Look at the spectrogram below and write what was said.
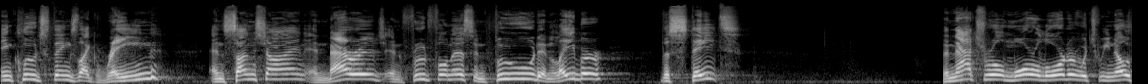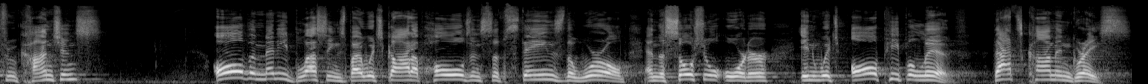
includes things like rain and sunshine and marriage and fruitfulness and food and labor, the state, the natural moral order which we know through conscience, all the many blessings by which God upholds and sustains the world and the social order in which all people live. That's common grace.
